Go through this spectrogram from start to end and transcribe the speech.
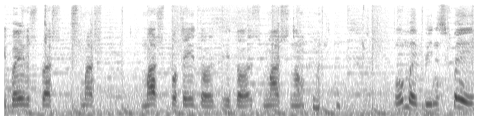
Iba yung smash, smash, mashed potato. Ito, smash ng... Oh, may beans pa eh.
